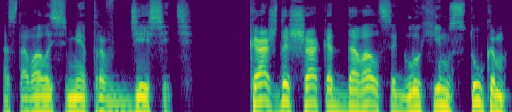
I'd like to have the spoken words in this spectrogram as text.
Оставалось метров десять. Каждый шаг отдавался глухим стуком,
